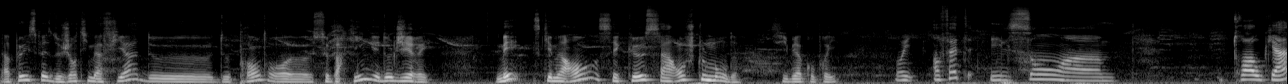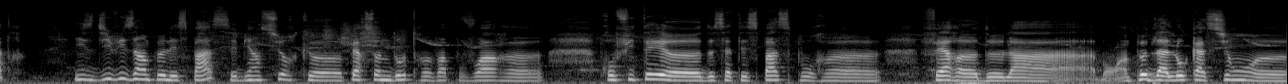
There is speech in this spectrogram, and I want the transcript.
un peu une espèce de gentil mafia, de, prendre euh, ce parking et de le gérer. Mais ce qui est marrant, c'est que ça arrange tout le monde, si j'ai bien compris. Oui, en fait, ils sont euh, trois ou quatre. Ils se divisent un peu l'espace et bien sûr que personne d'autre va pouvoir euh, profiter de cet espace pour faire euh, de la, bon, un peu de la location, euh,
